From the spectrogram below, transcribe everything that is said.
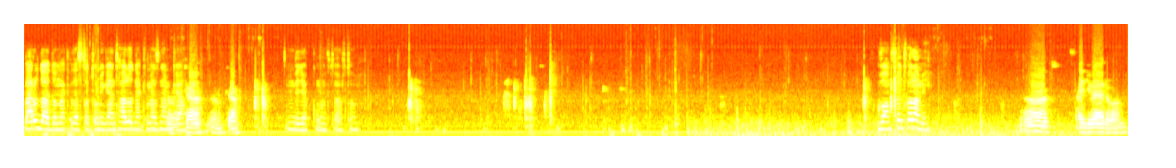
Bár odaadom neked ezt a Tomigánt, hallod? Nekem ez nem, Nem kell. kell, nem kell. Mindegy, akkor megtartom. Van fönt valami? Hát, fegyver van.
